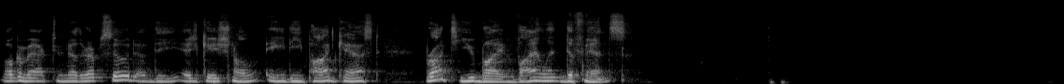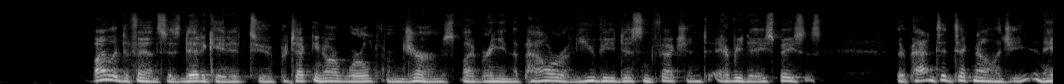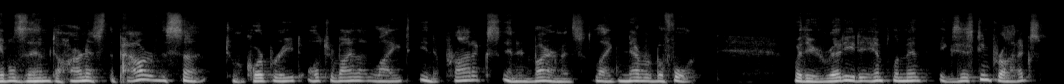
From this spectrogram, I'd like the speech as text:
Welcome back to another episode of the Educational AD Podcast brought to you by Violet Defense. Violet Defense is dedicated to protecting our world from germs by bringing the power of UV disinfection to everyday spaces. Their patented technology enables them to harness the power of the sun to incorporate ultraviolet light into products and environments like never before. Whether you're ready to implement existing products,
